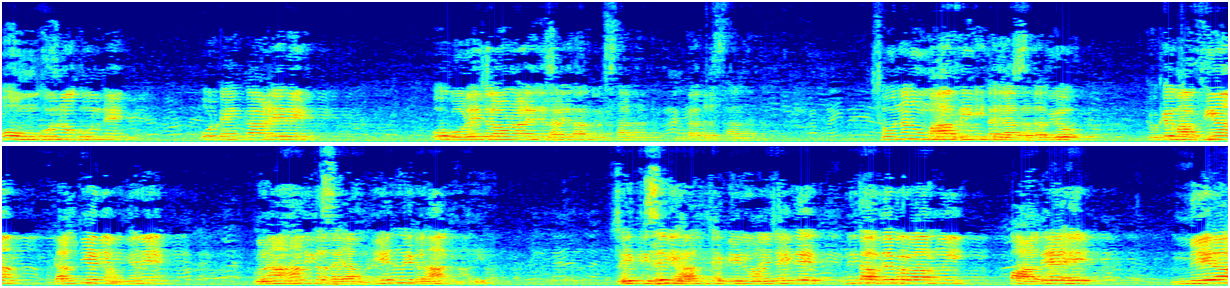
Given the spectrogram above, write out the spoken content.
ਉਹ ਹੂੰ ਖੂਨੋ ਖੂਨ ਨੇ, ਉਹ ਟੈਂਕਾਂ ਵਾਲੇ ਨੇ ਉਹ ਗੋਲੇ ਚਲਾਉਣ ਵਾਲੇ ਨੇ ਸਾਡੇ ਧਾਰਮਿਕ ਸਥਾਨਾਂ ਮੁਕੱਦਸ ਸਥਾਨਾਂ ਸੋ ਉਹਨਾਂ ਨੂੰ ਮਾਫ ਨਹੀਂ ਕੀਤਾ ਜਾ ਸਕਦਾ ਵੀਰੋ, ਕਿਉਂਕਿ ਮਾਫੀਆਂ ਗਲਤੀਆਂ ਨਹੀਂ ਹੁੰਦੀਆਂ ਨੇ, ਗੁਨਾਹਾਂ ਦੀ ਤਾਂ ਸਜ਼ਾ ਹੁੰਦੀ ਹੈ, ਇਹਨਾਂ ਨੇ ਗੁਨਾਹ ਕੀਤੇ ਸੋ ਕਿਸੇ ਵੀ ਹਾਲਤ ਚ ਅੱਗੇ ਨਹੀਂ ਹੋਣੇ ਚਾਹੀਦੇ, ਨਹੀਂ ਤਾਂ ਆਪਣੇ ਪਰਿਵਾਰ ਨੂੰ ਹੀ ਪਾਲਦੇ ਰਹੇ ਮੇਰਾ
